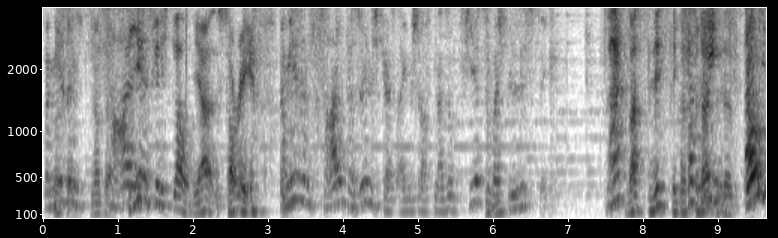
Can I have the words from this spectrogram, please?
Bei mir Wirklich, sind. Zahlen. Vier ist für dich blau. Ja, sorry. Bei mir sind Zahlen Persönlichkeitseigenschaften. Also 4 ist zum Beispiel listig. Was? Was listig? Was, Was bedeutet das? Brody-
